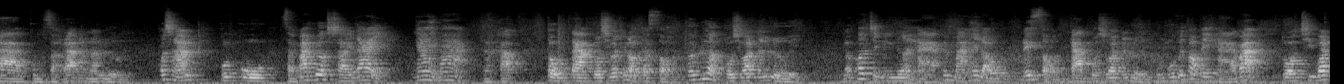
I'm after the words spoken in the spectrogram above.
ตามกลุ่มสาระนั้นๆเลย เพราะฉะนั้นคุณครูสามารถเลือกใช้ได้ง่ายมากนะครับตรงตามตัวชี้วัดที่เราจะสอนก็เลือกตัวชี้วัดนั้นเลย แล้วก็จะมีเนื้อหาขึ้นมาให้เราได้สอนตามตัวชี้วัดนั้นเลย คุณครูไม่ต้องไปหาว่าตัวชี้วัด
